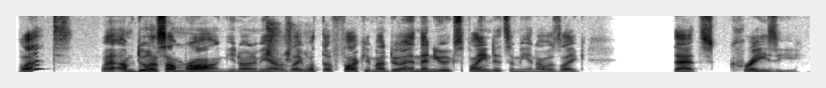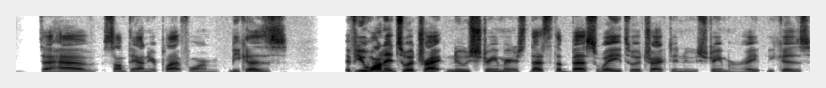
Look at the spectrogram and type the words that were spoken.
what? Well, I'm doing something wrong. You know what I mean? I was like, what the fuck am I doing? And then you explained it to me, and I was like, that's crazy to have something on your platform because if you wanted to attract new streamers, that's the best way to attract a new streamer, right? Because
